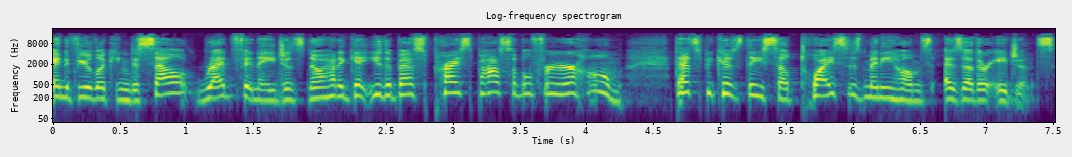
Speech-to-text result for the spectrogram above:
And if you're looking to sell, Redfin agents know how to get you the best price possible for your home. That's because they sell twice as many homes as other agents.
